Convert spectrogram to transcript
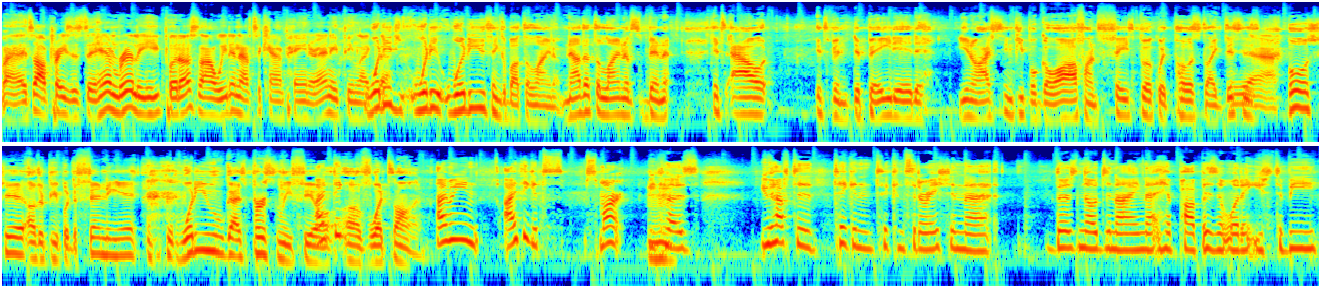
Man, it's all praises to him. Really, he put us on. We didn't have to campaign or anything like what that. did you, what do you, what do you think about the lineup now that the lineup's been it's out it's been debated you know i've seen people go off on facebook with posts like this Yeah. is bullshit other people defending it what do you guys personally feel think- of what's on I mean, I think it's smart Mm-hmm. because you have to take into consideration that there's no denying that hip hop isn't what it used to be.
